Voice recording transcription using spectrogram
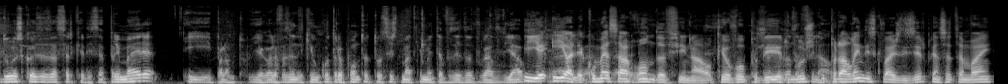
Duas coisas acerca disso. A primeira e pronto, e agora fazendo aqui um contraponto, eu estou sistematicamente a fazer de advogado do diabo. E, e olha, começa a ronda final, que eu vou pedir-vos, para além disso que vais dizer, pensa também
